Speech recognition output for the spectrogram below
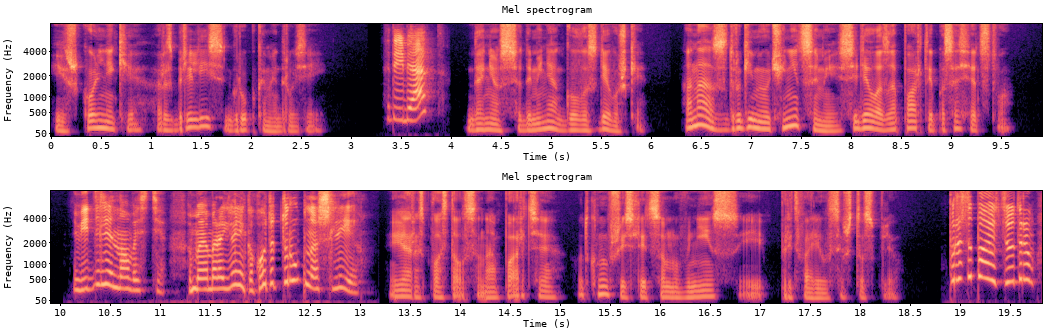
и школьники разбрелись группками друзей. «Ребят?» – донесся до меня голос девушки. Она с другими ученицами сидела за партой по соседству. «Видели новости? В моем районе какой-то труп нашли!» Я распластался на парте, уткнувшись лицом вниз и притворился, что сплю. Просыпаюсь утром,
